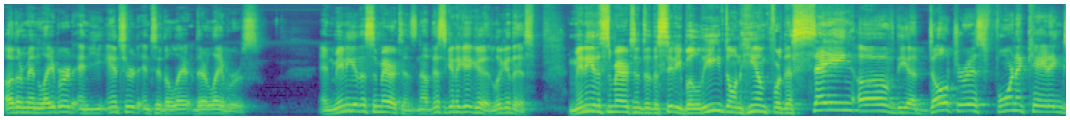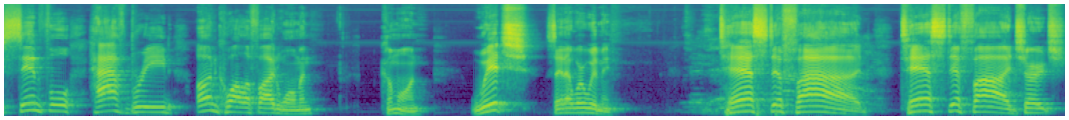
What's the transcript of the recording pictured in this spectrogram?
Other men labored, and ye entered into the, their labors. And many of the Samaritans, now this is going to get good. Look at this. Many of the Samaritans of the city believed on him for the saying of the adulterous, fornicating, sinful, half breed unqualified woman, come on, which, say that word with me, testified, testified, church,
